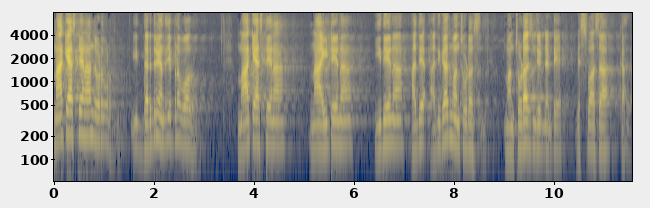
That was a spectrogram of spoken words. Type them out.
మా క్యాస్టేనా అని చూడకూడదు. ఈ దరిద్రం ఎంత చెప్పినా పోదు. మా క్యాస్టేనా? నా ఐటేనా? ఇదేనా? అదే అది కాదు మనం చూడాల్సింది. మనం చూడాల్సింది ఏంటంటే విశ్వాస కాదు?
